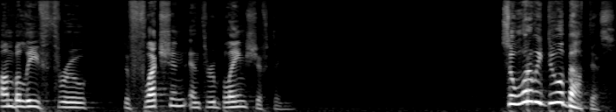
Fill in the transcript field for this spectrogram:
unbelief through deflection and through blame shifting. So, what do we do about this?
